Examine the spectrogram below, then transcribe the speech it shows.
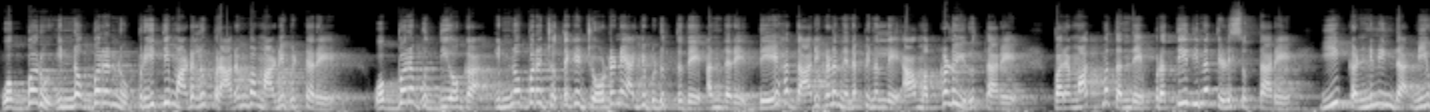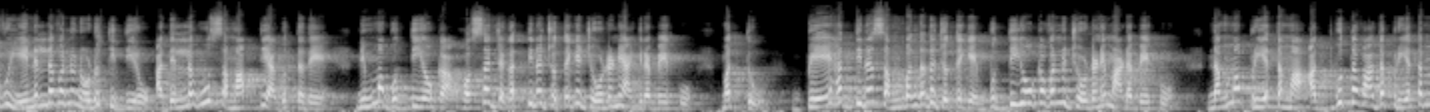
ಒಬ್ಬರು ಇನ್ನೊಬ್ಬರನ್ನು ಪ್ರೀತಿ ಮಾಡಲು ಪ್ರಾರಂಭ ಮಾಡಿಬಿಟ್ಟರೆ ಒಬ್ಬರ ಬುದ್ಧಿಯೋಗ ಇನ್ನೊಬ್ಬರ ಜೊತೆಗೆ ಜೋಡಣೆ ಆಗಿ ಬಿಡುತ್ತದೆ ಅಂದರೆ ದೇಹದಾರಿಗಳ ನೆನಪಿನಲ್ಲೇ ಆ ಮಕ್ಕಳು ಇರುತ್ತಾರೆ. ಪರಮಾತ್ಮ ತಂದೆ ಪ್ರತಿದಿನ ತಿಳಿಸುತ್ತಾರೆ, ಈ ಕಣ್ಣಿನಿಂದ ನೀವು ಏನೆಲ್ಲವನ್ನು ನೋಡುತ್ತಿದ್ದೀರೋ ಅದೆಲ್ಲವೂ ಸಮಾಪ್ತಿಯಾಗುತ್ತದೆ. ನಿಮ್ಮ ಬುದ್ಧಿಯೋಗ ಹೊಸ ಜಗತ್ತಿನ ಜೊತೆಗೆ ಜೋಡಣೆ ಆಗಿರಬೇಕು ಮತ್ತು ಬೇಹದ್ದಿನ ಸಂಬಂಧದ ಜೊತೆಗೆ ಬುದ್ಧಿಯೋಗವನ್ನು ಜೋಡಣೆ ಮಾಡಬೇಕು. ನಮ್ಮ ಪ್ರಿಯತಮ ಅದ್ಭುತವಾದ ಪ್ರಿಯತಮ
